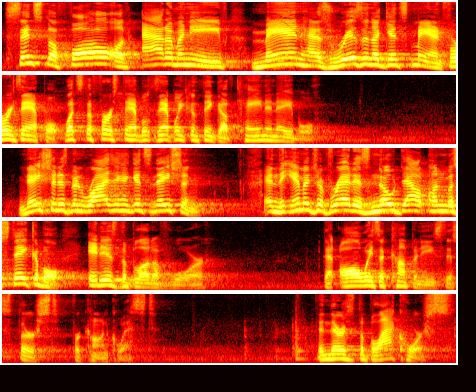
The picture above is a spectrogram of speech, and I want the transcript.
Since the fall of Adam and Eve, man has risen against man. For example, what's the first example you can think of? Cain and Abel. Nation has been rising against nation. And the image of red is no doubt unmistakable. It is the blood of war that always accompanies this thirst for conquest. Then there's the black horse.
